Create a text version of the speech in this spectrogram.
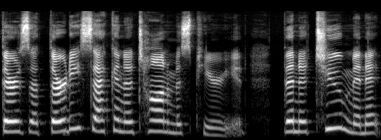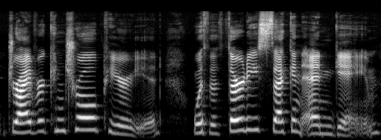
There's a 30 second autonomous period, then a 2 minute driver control period with a 30 second end game.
